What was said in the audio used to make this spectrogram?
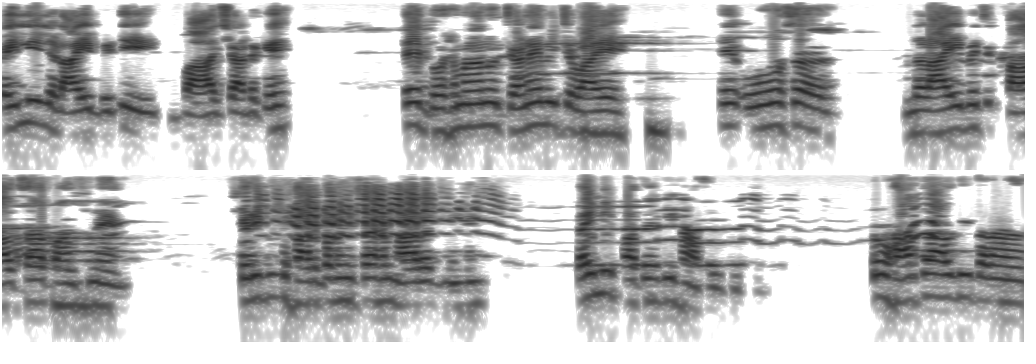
ਪਹਿਲੀ ਲੜਾਈ ਵਿੱਢੀ ਬਾਜ ਛੱਡ ਕੇ ਤੇ ਦੁਸ਼ਮਣਾਂ ਨੂੰ ਚਣੇ ਵੀ ਚਵਾਏ ਤੇ ਉਸ ਲੜਾਈ ਵਿੱਚ ਖਾਲਸਾ ਪੰਥ ਨੇ ਸ੍ਰੀ ਗੁਰੂ ਹਰਗੋਬਿੰਦ ਸਾਹਿਬ ਮਹਾਰਾਜ ਜੀ ਨੇ ਪਹਿਲੀ ਫਤਿਹ ਵੀ ਹਾਸਲ ਕੀਤੀ। ਤੋਂ ਹਰ ਸਾਲ ਦੀ ਤਰ੍ਹਾਂ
